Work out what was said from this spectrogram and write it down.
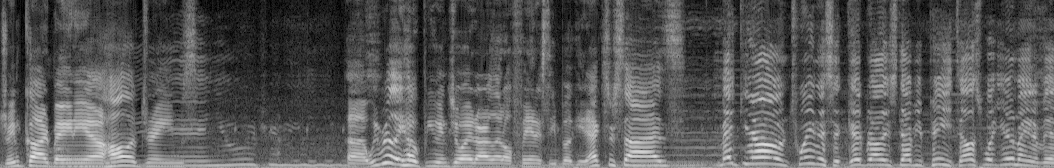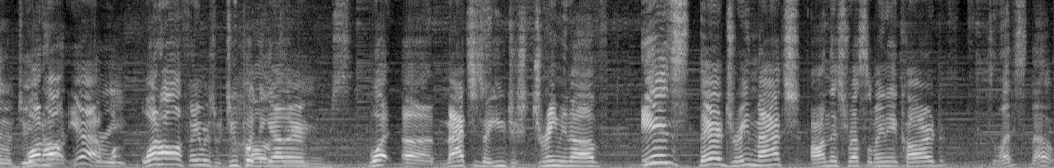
Dream Card Mania, Hall of Dreams. Dreams. Uh, we really hope you enjoyed our little fantasy booking exercise. Make your own. Tweet us at Good Brothers WP. Tell us what your main event of June What hall? Yeah. What, what Hall of Famers would you put Hall together? What uh, matches are you just dreaming of? Is there a dream match on this WrestleMania card? So let us know.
